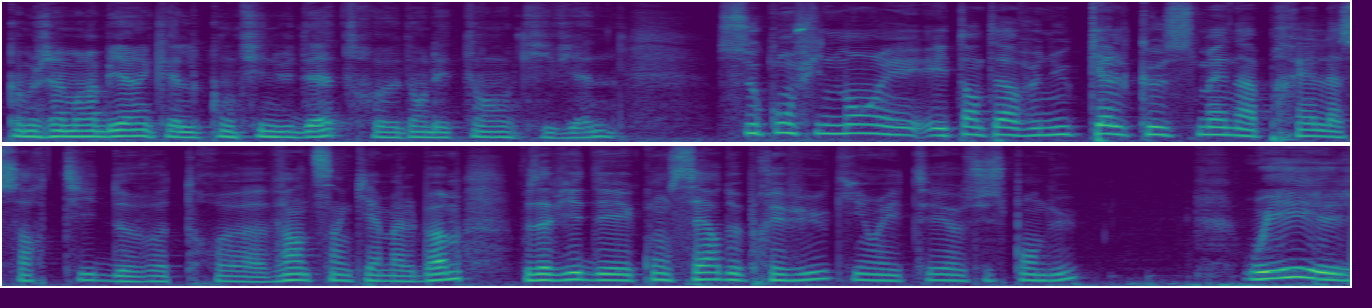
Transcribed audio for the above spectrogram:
comme j'aimerais bien qu'elle continue d'être dans les temps qui viennent. Ce confinement est, intervenu quelques semaines après la sortie de votre 25e album. Vous aviez des concerts de prévus qui ont été suspendus? Oui,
